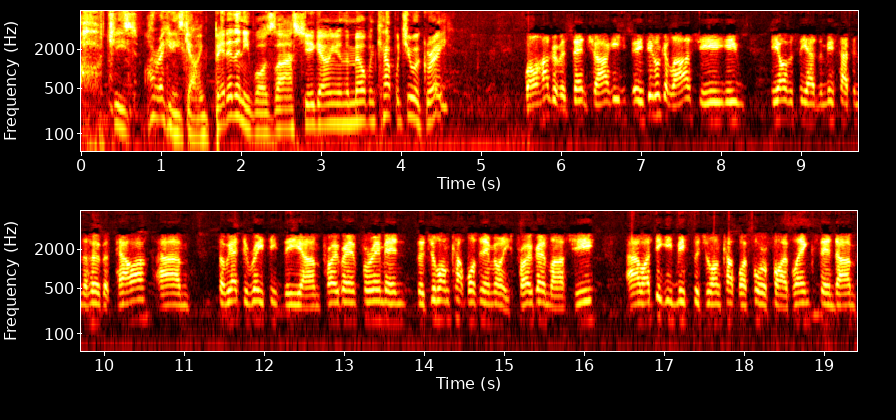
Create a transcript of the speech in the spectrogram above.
oh geez, I reckon he's going better than he was last year going in the Melbourne Cup. Would you agree? Well, 100% Sharky. If you look at last year, he, he obviously had the mishap in the Herbert Power. Um, so we had to rethink the um, program for him, and the Geelong Cup wasn't even on his program last year. Um, I think he missed the Geelong Cup by four or five lengths, and um,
